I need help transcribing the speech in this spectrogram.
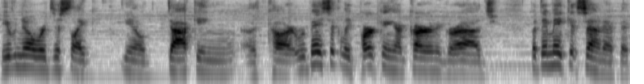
Even though we're just like, you know, docking a car. We're basically parking a car in a garage. But they make it sound epic.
